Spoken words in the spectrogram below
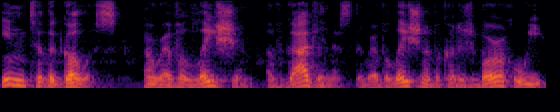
into the Golis a revelation of godliness, the revelation of HaKadosh Baruch Hu, we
